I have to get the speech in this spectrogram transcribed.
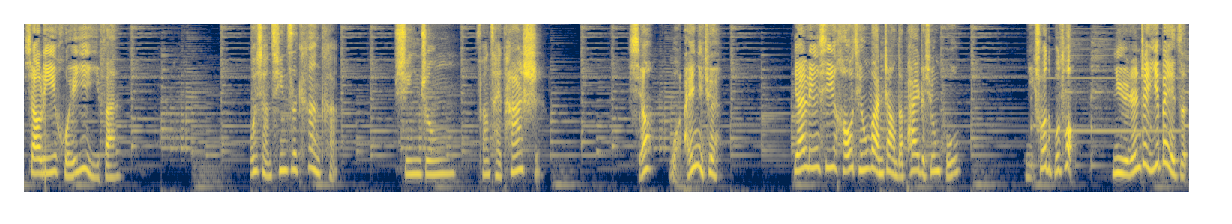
小黎回忆一番，我想亲自看看，心中方才踏实。行，我陪你去。颜灵犀豪情万丈的拍着胸脯：“你说的不错，女人这一辈子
